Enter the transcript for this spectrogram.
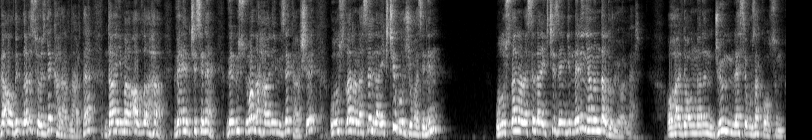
ve aldıkları sözde kararlarda daima Allah'a ve elçisine ve Müslüman ahalimize karşı uluslararası laikçi burjuvazinin uluslararası laikçi zenginlerin yanında duruyorlar. O halde onların cümlesi uzak olsun,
